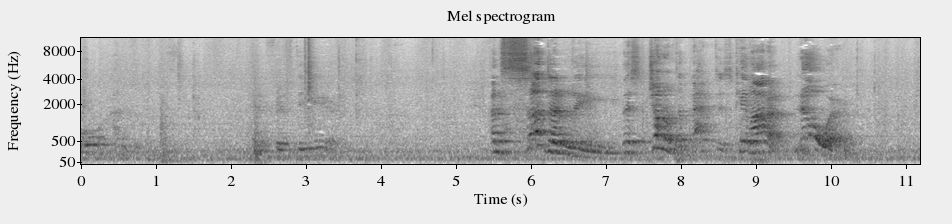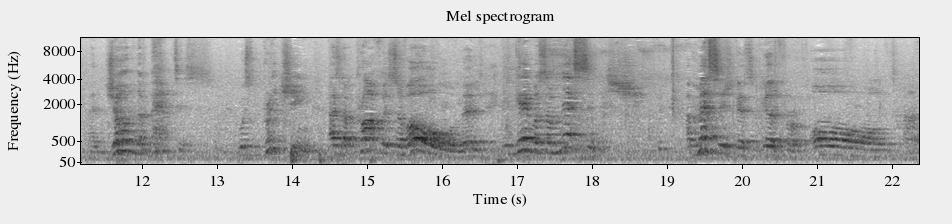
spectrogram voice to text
450 years. And suddenly, this John the Baptist came out of nowhere. And John the Baptist was preaching as the prophets of old. And he gave us a message. A message that's good for all time.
